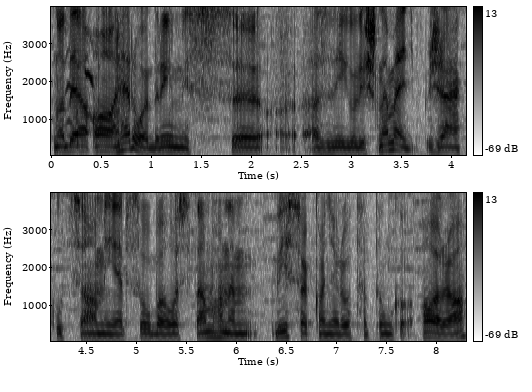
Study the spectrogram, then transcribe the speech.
Na de a Harold Ramis az végül is nem egy zsákutca, amiért szóba hoztam, hanem visszakanyarodhatunk arra,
